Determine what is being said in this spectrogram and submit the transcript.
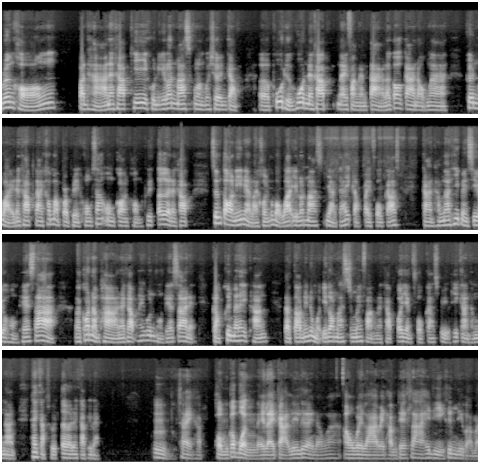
เรื่องของปัญหานะครับที่คุณอีลอน มัสก์กำลังเผชิญกับผู้ถือหุ้นนะครับในฝั่งต่างๆ แล้วก็การออกมาเคลื่อนไหวนะครับการเข้ามาปรับเปลี่ยนโครงสร้างองค์กรของ Twitter นะครับซึ่งตอนนี้เนี่ยหลายคนก็บอกว่าอีลอน มัสก์อยากจะให้กลับไปโฟกัส การทำหน้าที่เป็น CEO ของเทสลาแล้วก็นำพานะครับให้หุ้นของเทสลาเนี่ยกลับขึ้นมาได้อีกครั้ง แต่ตอนนี้ดูเหมือนอีลอนมัสก์จะไม่ฟังนะครับ ก็ยังโฟกัสไปอยู่ที่การทำงานให้กับ Twitter ด้วยครับพี่แบงค์อืมใช่ครับ ผมก็บ่นในรายการเรื่อยๆนะว่าเอาเวลาไปทำเทสลาให้ดีขึ้นดีกว่าไหม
